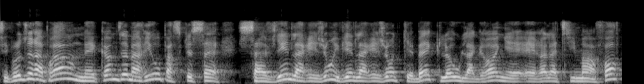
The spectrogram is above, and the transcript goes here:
C'est pas dur à prendre, mais comme dit Mario, parce que ça, ça vient de la région, il vient de la région de Québec, là où la grogne est, relativement forte.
